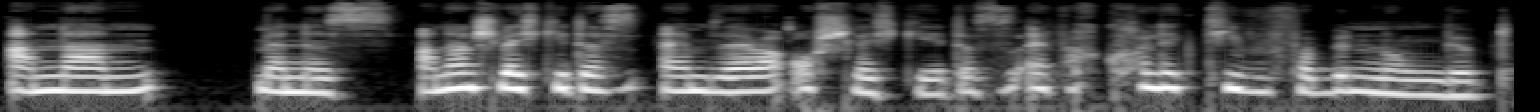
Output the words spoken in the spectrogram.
anderen wenn es anderen schlecht geht, dass es einem selber auch schlecht geht, dass es einfach kollektive Verbindungen gibt.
